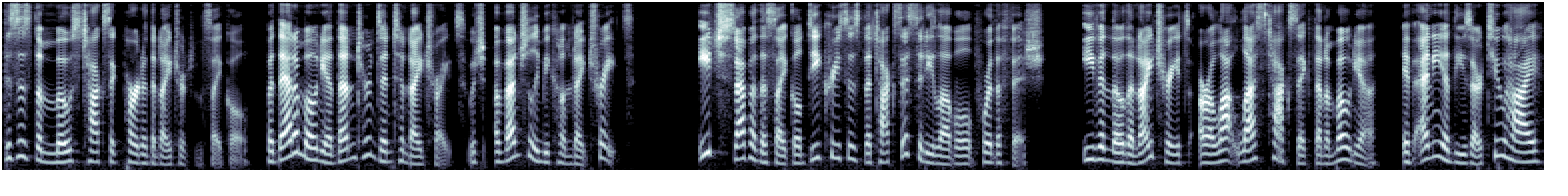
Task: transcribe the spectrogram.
This is the most toxic part of the nitrogen cycle, but that ammonia then turns into nitrites, which eventually become nitrates. Each step of the cycle decreases the toxicity level for the fish. Even though the nitrates are a lot less toxic than ammonia, if any of these are too high,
